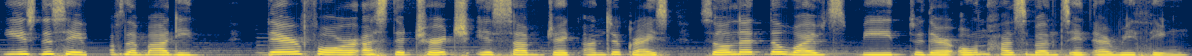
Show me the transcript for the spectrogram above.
he is the savior of the body. Therefore, as the church is subject unto Christ, so let the wives be to their own husbands in everything.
